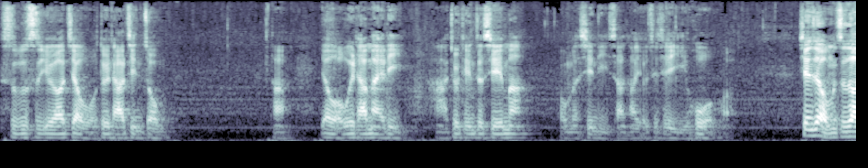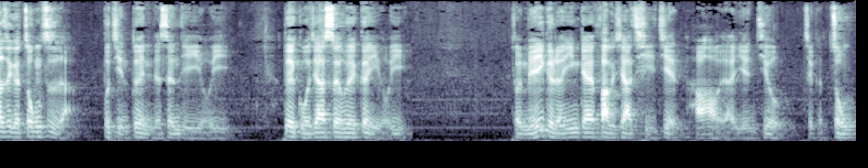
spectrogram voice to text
是不是又要叫我对他尽忠？啊，要我为他卖力啊？就听这些吗？我们心里常常有这些疑惑啊。现在我们知道这个“中”字啊，不仅对你的身体有益，对国家社会更有益。所以每一个人应该放下旗舰，好好来研究这个“忠”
